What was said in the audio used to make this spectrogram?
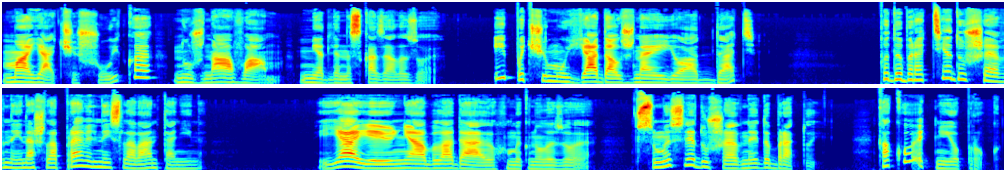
«Моя чешуйка нужна вам», — медленно сказала Зоя. И почему я должна ее отдать? По доброте душевной нашла правильные слова Антонина. «Я ею не обладаю», — хмыкнула Зоя. «В смысле душевной добротой. Какой от нее прок?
